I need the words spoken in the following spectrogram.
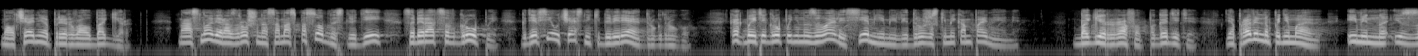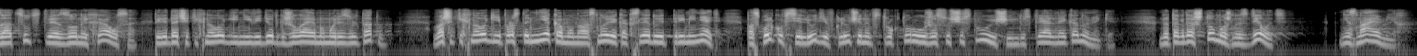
Молчание прервал Багир. На основе разрушена сама способность людей собираться в группы, где все участники доверяют друг другу. Как бы эти группы ни назывались, семьями или дружескими компаниями. Багир, Рафа, погодите. Я правильно понимаю, именно из-за отсутствия зоны хаоса передача технологий не ведет к желаемому результату? Ваши технологии просто некому на основе как следует применять, поскольку все люди включены в структуру уже существующей индустриальной экономики. Но тогда что можно сделать? Не знаю, Мих.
